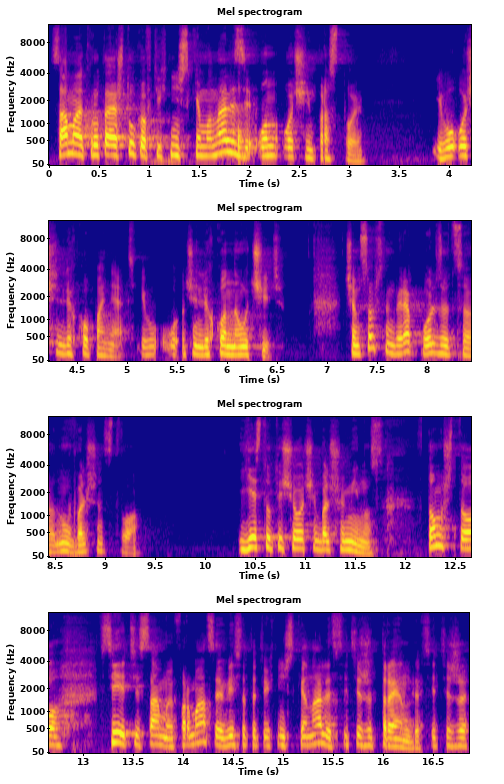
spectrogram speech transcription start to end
Самая крутая штука в техническом анализе, он очень простой. Его очень легко понять, его очень легко научить, чем, собственно говоря, пользуется ну, большинство. Есть тут еще очень большой минус – том, что все эти самые формации, весь этот технический анализ, все те же тренды, все те же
